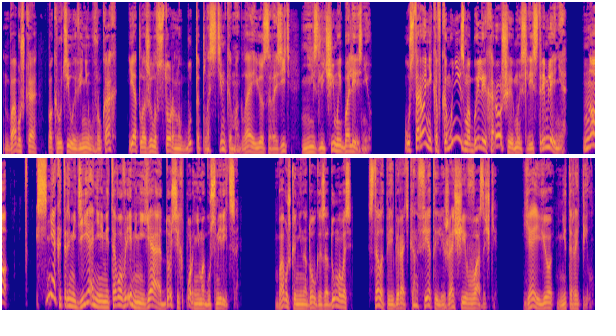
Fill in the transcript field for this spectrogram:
Бабушка покрутила винил в руках и отложила в сторону, будто пластинка могла ее заразить неизлечимой болезнью. У сторонников коммунизма были хорошие мысли и стремления, но с некоторыми деяниями того времени я до сих пор не могу смириться. Бабушка ненадолго задумалась, стала перебирать конфеты, лежащие в вазочке. Я ее не торопил.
